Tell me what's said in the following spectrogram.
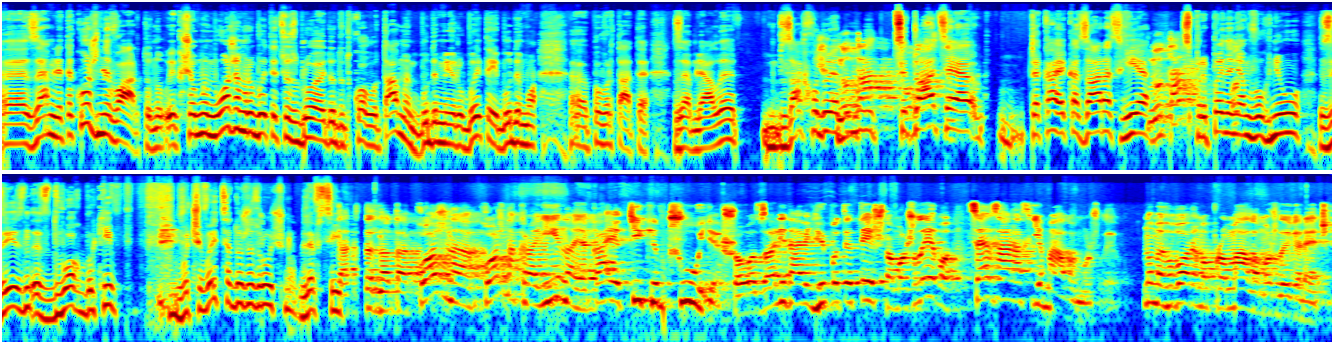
е, землі, також не варто. Ну, якщо ми можемо робити цю зброю додатково, та ми будемо її робити і будемо е, повертати землі. Але заходу я Ну, думаю, так, ситуація така, яка зараз є Ну, так. з припиненням вогню з різ... з двох боків. Вочевидь, це дуже зручно для всіх. Та, та, ну, та, кожна, кожна країна, яка як тільки вчує, що взагалі навіть гіпотетично можливо, це зараз є мало можливо. Ну, ми говоримо про мало можливі речі.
